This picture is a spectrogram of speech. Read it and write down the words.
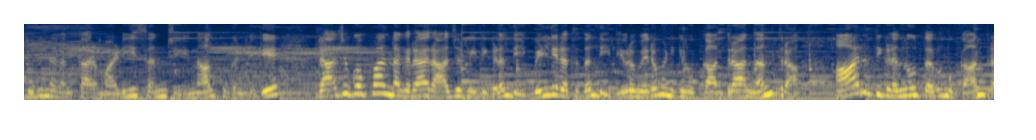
ಹೂವಿನ ಅಲಂಕಾರ ಮಾಡಿ ಸಂಜೆ ನಾಲ್ಕು ಗಂಟೆಗೆ ರಾಜಗೋಪಾಲ್ ನಗರ ರಾಜಬೀದಿಗಳಲ್ಲಿ ಬೆಳ್ಳಿ ರಥದಲ್ಲಿ ದೇವರ ಮೆರವಣಿಗೆ ಮುಖಾಂತರ ನಂತರ ಆರತಿಗಳನ್ನು ತರು ಮುಖಾಂತರ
